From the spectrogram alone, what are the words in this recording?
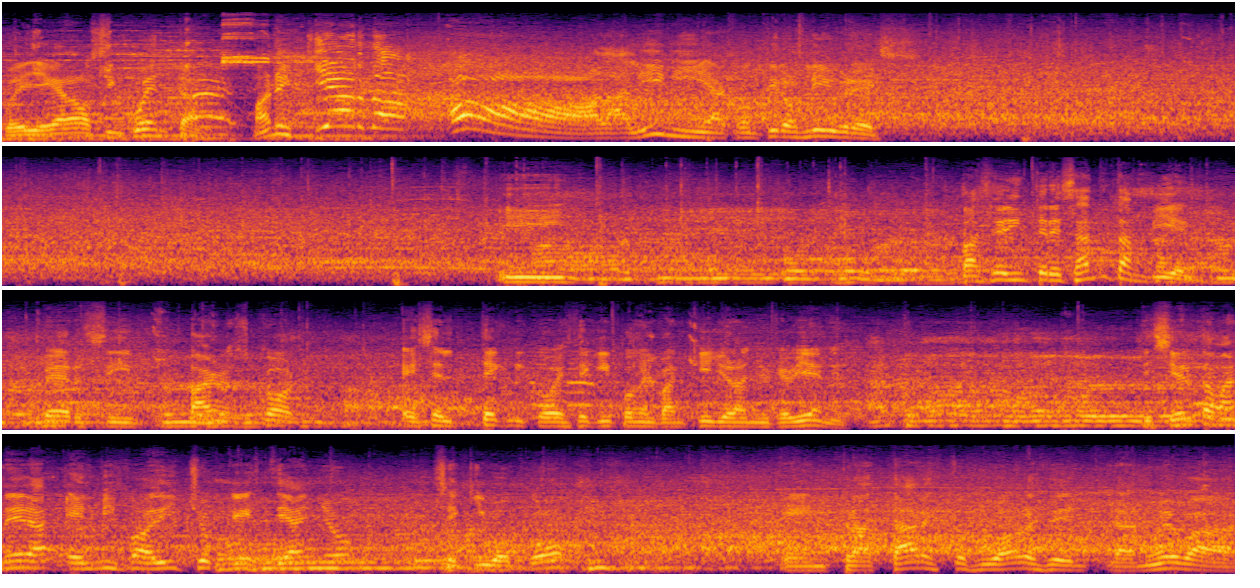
Puede llegar a los 50. Mano izquierda. ¡Oh! La línea con tiros libres. Y va a ser interesante también ver si Byron Scott es el técnico de este equipo en el banquillo el año que viene. De cierta manera, él mismo ha dicho que este año se equivocó en tratar a estos jugadores de la nueva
